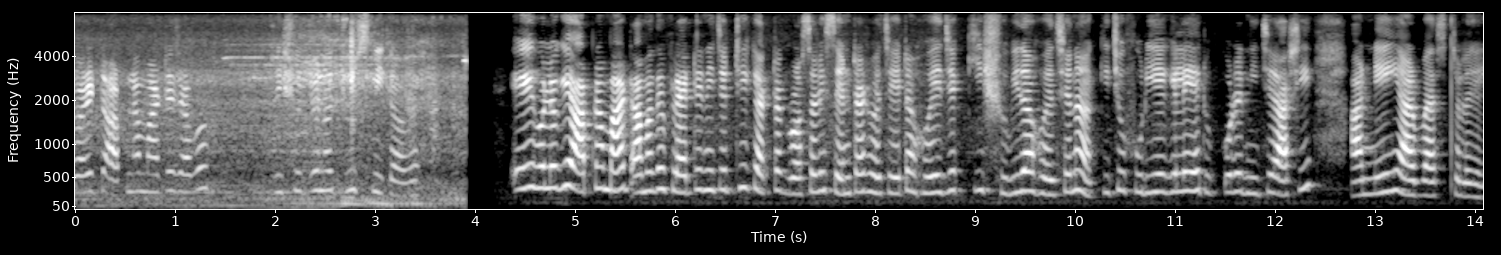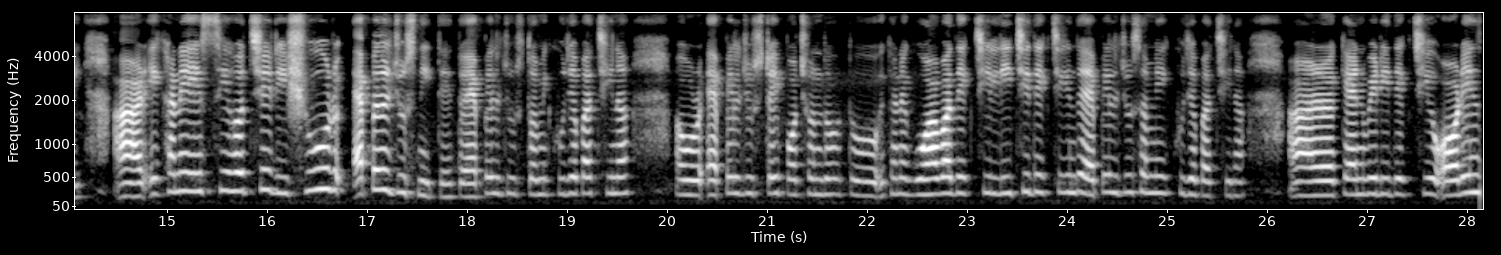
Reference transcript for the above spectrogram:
এবার একটু আপনা মাঠে যাব। রিসুর জন্য জুস নিতে হবে। এই হলো গিয়ে আপনা মাঠ, আমাদের ফ্ল্যাটের নিচে ঠিক একটা গ্রসারি সেন্টার হয়েছে। এটা হয়ে যে কি সুবিধা হয়েছে না? কিছু ফুরিয়ে গেলে টুক করে নিচে আসি, আর নেই আর ব্যাস চলে যাই। আর এখানে এসছি হচ্ছে রিসুর অ্যাপেল জুস নিতে। তো অ্যাপেল জুস তো আমি খুঁজে পাচ্ছি না। ওর অ্যাপেল জুসটাই পছন্দ। তো এখানে গোয়াবা দেখছি লিচি দেখছি, কিন্তু অ্যাপেল জুস আমি খুঁজে পাচ্ছি না। আর ক্যানবেরি দেখছি অরেঞ্জ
